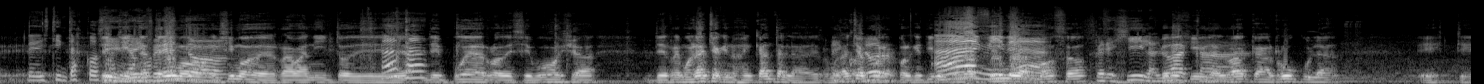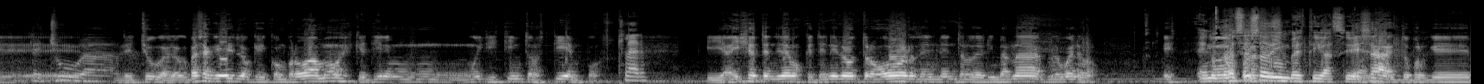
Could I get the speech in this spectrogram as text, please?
Eh, de distintas de cosas, digamos. distintas- tenemos- diferentes- hicimos de rabanito, de, de, de puerro, de cebolla, de remolacha, que nos encanta la de remolacha por- porque tiene Ay, un color hermoso. Perejil, albahaca. Perejil, albahaca, rúcula. Este, Lechuga. lechuga. Lo que pasa que lo que comprobamos es que tienen un- muy distintos tiempos Claro. y ahí ya tendríamos que tener otro orden dentro del invernáculo. Bueno, En todo proceso proce- de investigación. Exacto, porque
